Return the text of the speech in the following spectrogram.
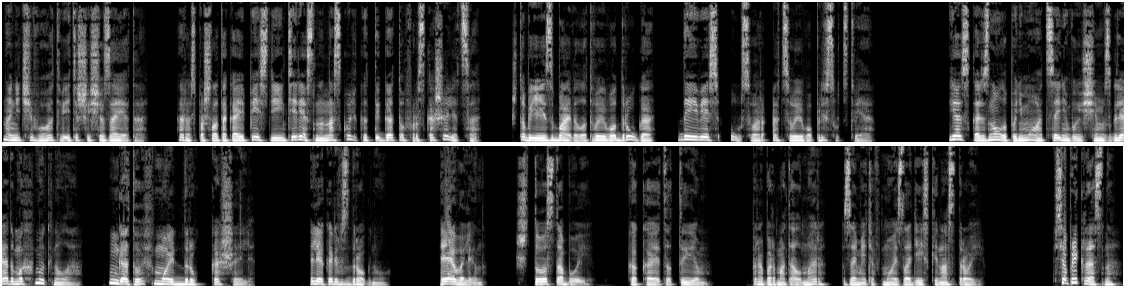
Но ничего, ответишь еще за это. Раз пошла такая песня, интересно, насколько ты готов раскошелиться, чтобы я избавила твоего друга, да и весь Усвар от своего присутствия. Я скользнула по нему оценивающим взглядом и хмыкнула, Готовь, мой друг, кошель. Лекарь вздрогнул. «Эвелин, что с тобой? Какая-то ты...» — пробормотал мэр, заметив мой злодейский настрой. Все прекрасно.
